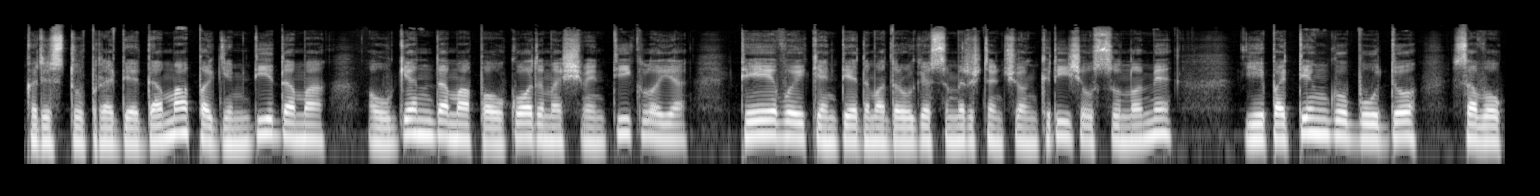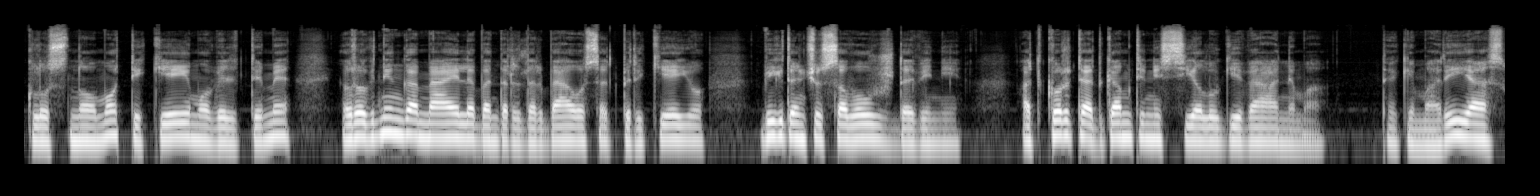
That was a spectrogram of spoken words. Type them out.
Kristų pradėdama, pagimdydama, augindama, paukodama šventykloje, tėvui, kentėdama draugė su mirštančiu ant kryžiaus sunumi, jį ypatingų būdų savo klusnumu, tikėjimu, viltimi ir ugninga meilė bendradarbiavus atpirkėjų, vykdančių savo uždavinį - atkurti atgamtinį sielų gyvenimą. Taigi Marijas,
